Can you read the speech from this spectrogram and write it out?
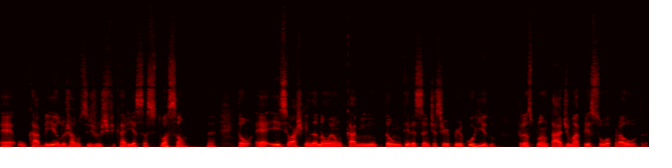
é, o cabelo já não se justificaria essa situação. Né? Então, é, esse eu acho que ainda não é um caminho tão interessante a ser percorrido, transplantar de uma pessoa para outra.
